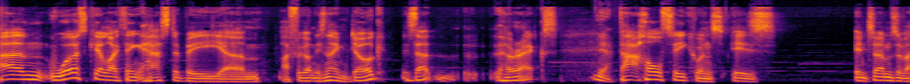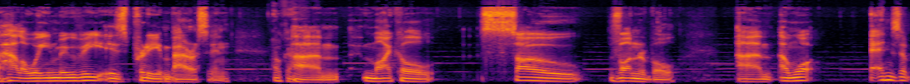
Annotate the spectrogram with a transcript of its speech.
Um, worst kill, I think, has to be. Um, I've forgotten his name. Doug. Is that her ex? Yeah. That whole sequence is in terms of a Halloween movie, is pretty embarrassing. Okay. Um, Michael so vulnerable, um, and what ends up,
